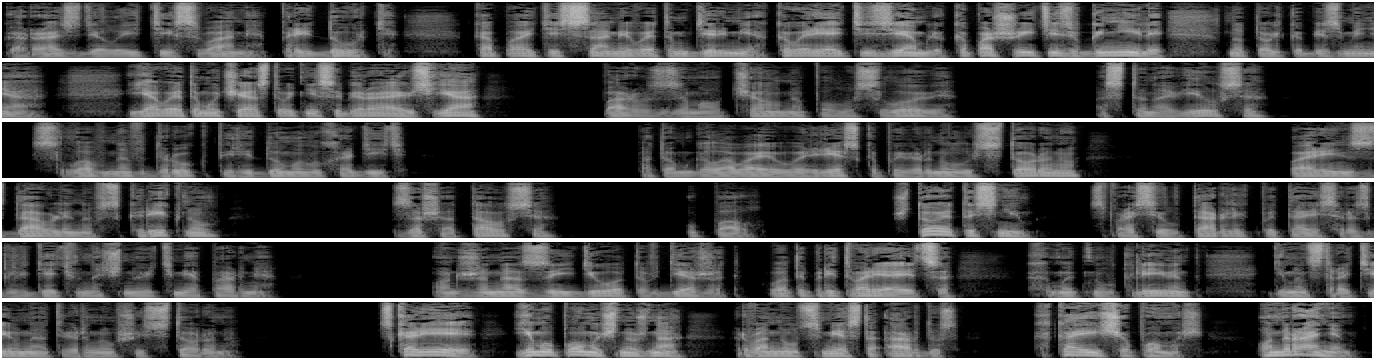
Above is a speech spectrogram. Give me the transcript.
«Гораздило идти с вами, придурки! Копайтесь сами в этом дерьме, ковыряйте землю, копошитесь в гнили, но только без меня. Я в этом участвовать не собираюсь, я...» Парус замолчал на полуслове, остановился, словно вдруг передумал уходить. Потом голова его резко повернулась в сторону. Парень сдавленно вскрикнул, зашатался, упал. «Что это с ним?» — спросил Тарлик, пытаясь разглядеть в ночной тьме парня. «Он же нас за идиотов держит, вот и притворяется», — хмыкнул Кливент, демонстративно отвернувшись в сторону. «Скорее! Ему помощь нужна!» — рванул с места Ардус. «Какая еще помощь? Он ранен!»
